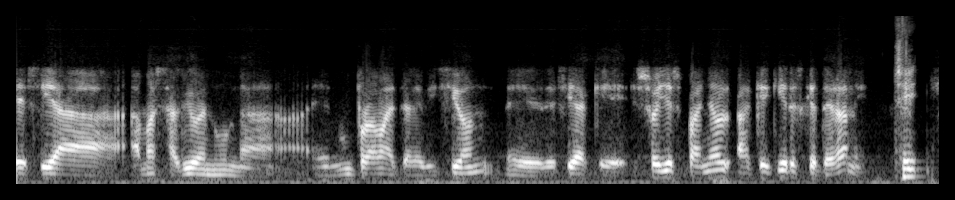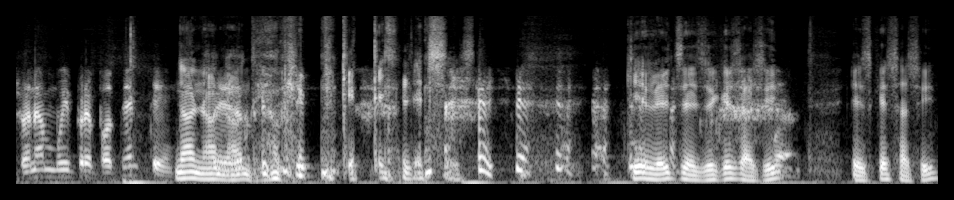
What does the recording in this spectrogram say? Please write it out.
decía, además salió en, una, en un programa de televisión, eh, decía que soy español, ¿a qué quieres que te gane? Sí. Suena muy prepotente. No, no, no, ¿qué, qué, qué leches? ¿Qué leches? Es que es así. Es que es así.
